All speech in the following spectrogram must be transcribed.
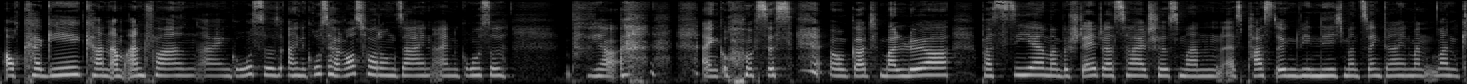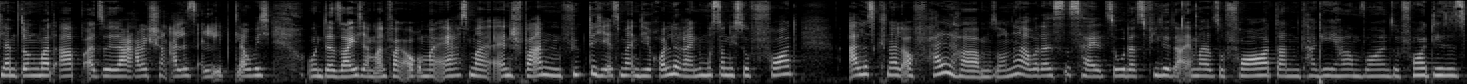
Auch KG kann am Anfang ein große, eine große Herausforderung sein, eine große ja, ein großes, oh Gott, Malheur passieren, man bestellt was Falsches, man, es passt irgendwie nicht, man zwängt rein, man, man klemmt irgendwas ab. Also da habe ich schon alles erlebt, glaube ich. Und da sage ich am Anfang auch immer erstmal entspannen, füg dich erstmal in die Rolle rein. Du musst doch nicht sofort alles knall auf Fall haben, so, ne? Aber das ist halt so, dass viele da immer sofort dann KG haben wollen, sofort dieses,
